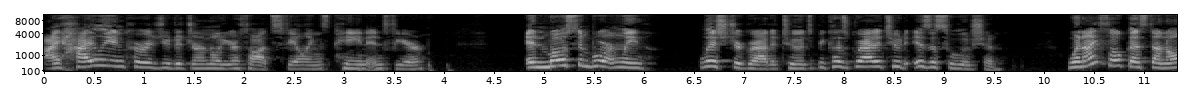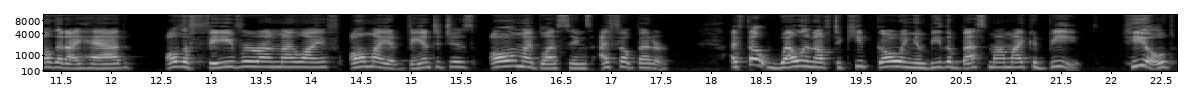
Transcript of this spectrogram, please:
I highly encourage you to journal your thoughts, feelings, pain, and fear. And most importantly, list your gratitudes because gratitude is a solution. When I focused on all that I had, all the favor on my life, all my advantages, all my blessings, I felt better. I felt well enough to keep going and be the best mom I could be, healed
